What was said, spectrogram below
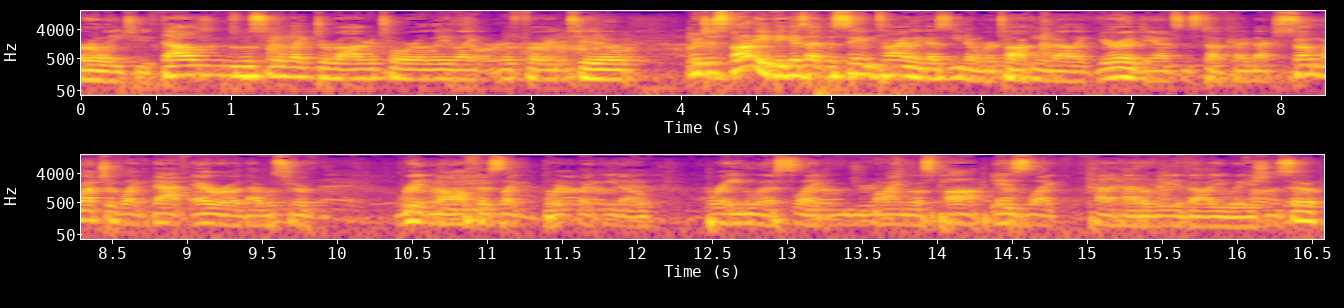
early 2000s was sort of like derogatorily like referred to which is funny because at the same time like as you know we're talking about like eurodance and stuff coming back so much of like that era that was sort of written off as like br- like you know brainless like mindless pop is like kind of had a reevaluation so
